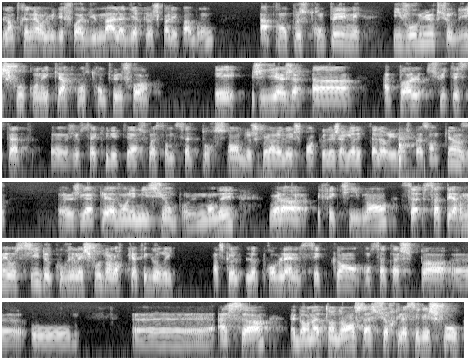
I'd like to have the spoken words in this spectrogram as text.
L'entraîneur, lui, des fois, a du mal à dire que le cheval est pas bon. Après, on peut se tromper, mais il vaut mieux que sur 10 chevaux qu'on écarte, qu'on se trompe une fois. Et j'ai dit à, Paul, suite et stats, euh, je sais qu'il était à 67% de chevaux à l'arrivée. Je crois que là, j'ai regardé tout à l'heure, il est à 75. Euh, je l'ai appelé avant l'émission pour lui demander voilà, effectivement, ça, permet aussi de couvrir les chevaux dans leur catégorie. Parce que le problème, c'est quand on s'attache pas euh, au, euh, à ça, eh ben, on a tendance à surclasser les chevaux.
